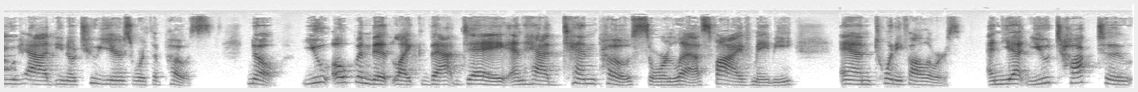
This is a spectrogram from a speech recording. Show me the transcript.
you had, you know, two years worth of posts. No, you opened it like that day and had 10 posts or less, five maybe, and 20 followers. And yet you talked to,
